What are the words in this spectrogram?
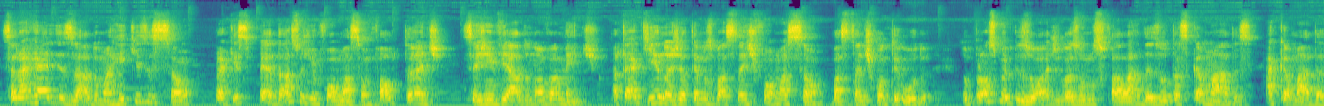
será realizada uma requisição para que esse pedaço de informação faltante seja enviado novamente. Até aqui nós já temos bastante informação, bastante conteúdo. No próximo episódio, nós vamos falar das outras camadas. A camada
